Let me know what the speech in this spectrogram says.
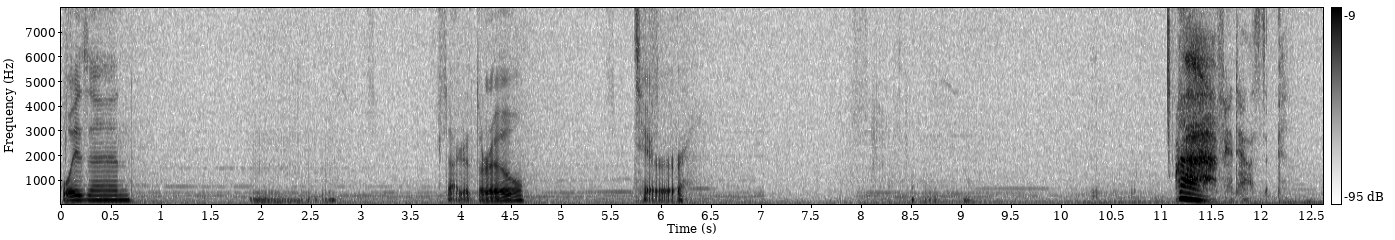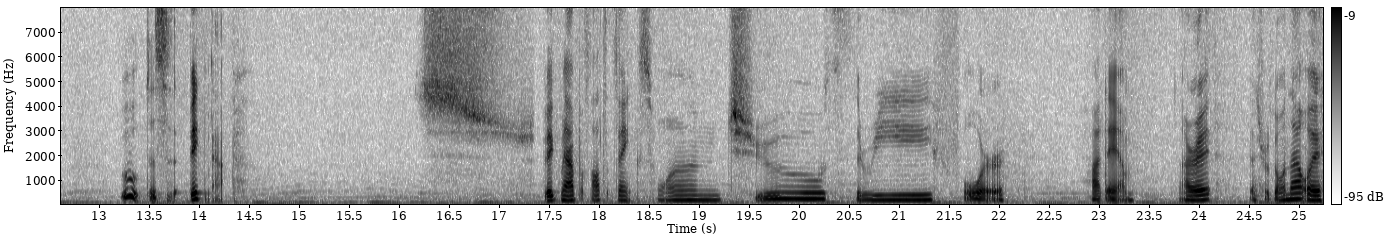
poison. Mm. Dagger throw. Terror. Ah, fantastic. Ooh, this is a big map. Big map with lots of things. One, two, three, four. Hot damn. Alright, guess we're going that way.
